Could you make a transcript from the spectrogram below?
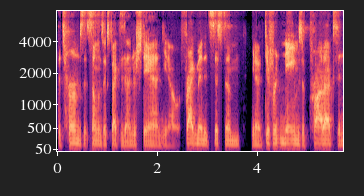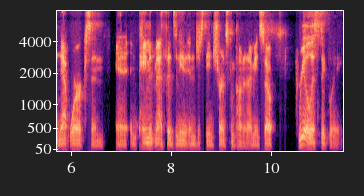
the terms that someone's expected to understand. You know, fragmented system, you know, different names of products and networks and and, and payment methods and, and just the insurance component. I mean, so realistically,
